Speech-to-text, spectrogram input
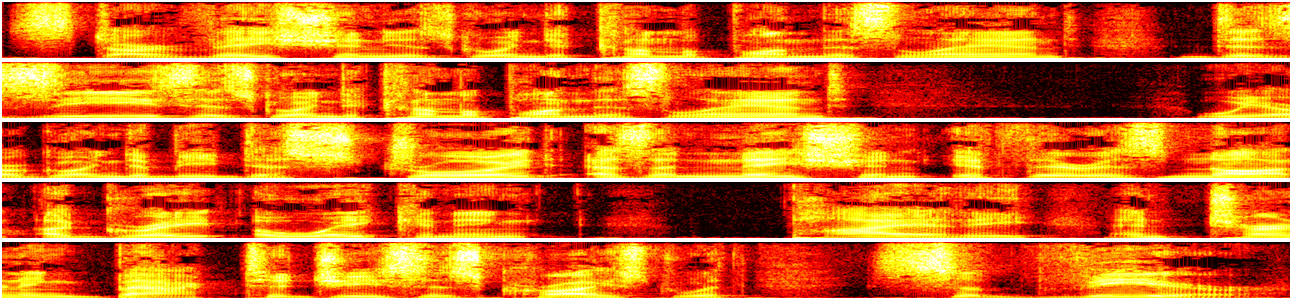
Starvation is going to come upon this land, disease is going to come upon this land. We are going to be destroyed as a nation if there is not a great awakening, piety, and turning back to Jesus Christ with severe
